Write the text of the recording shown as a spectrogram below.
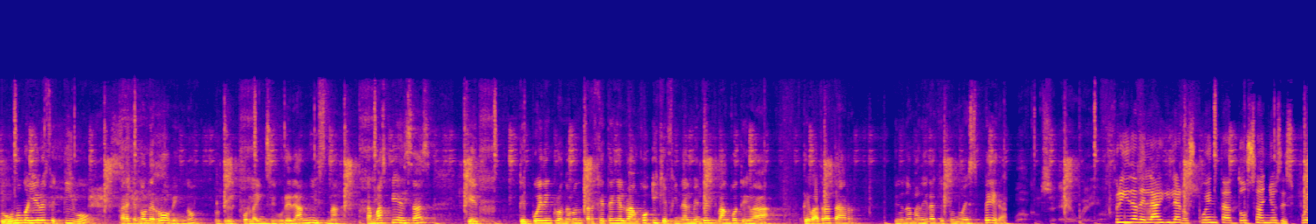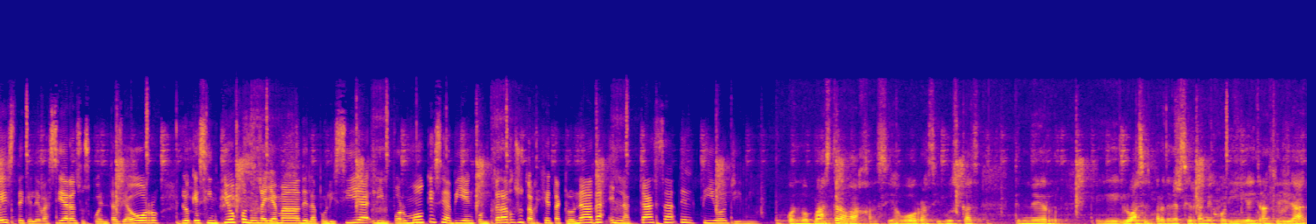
Uno no lleva efectivo para que no le roben, ¿no? Porque por la inseguridad misma. Jamás piensas que te pueden clonar una tarjeta en el banco y que finalmente el banco te va, te va a tratar de una manera que tú no esperas. Frida del Águila nos cuenta dos años después de que le vaciaran sus cuentas de ahorro, lo que sintió cuando una llamada de la policía le informó que se había encontrado su tarjeta clonada en la casa del tío Jimmy. Cuando más trabajas y ahorras y buscas eh, lo haces para tener cierta mejoría y tranquilidad,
